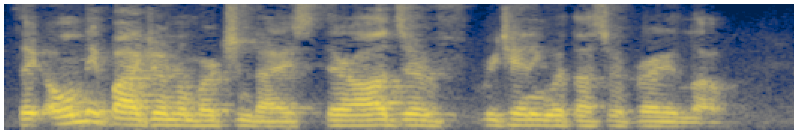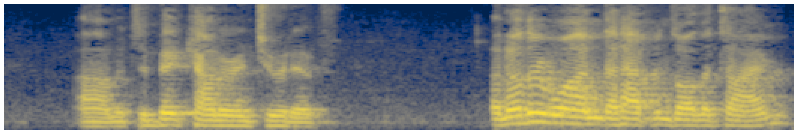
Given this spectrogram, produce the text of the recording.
If they only buy general merchandise, their odds of retaining with us are very low. Um, it's a bit counterintuitive. Another one that happens all the time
